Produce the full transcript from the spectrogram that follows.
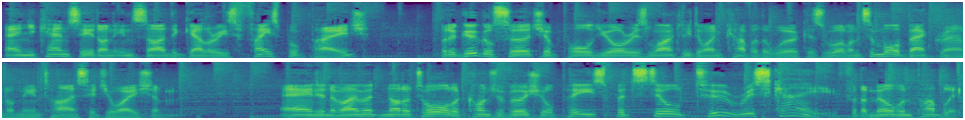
and you can see it on Inside the Gallery's Facebook page. But a Google search of Paul Yore is likely to uncover the work as well and some more background on the entire situation. And in a moment, not at all a controversial piece, but still too risque for the Melbourne public.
